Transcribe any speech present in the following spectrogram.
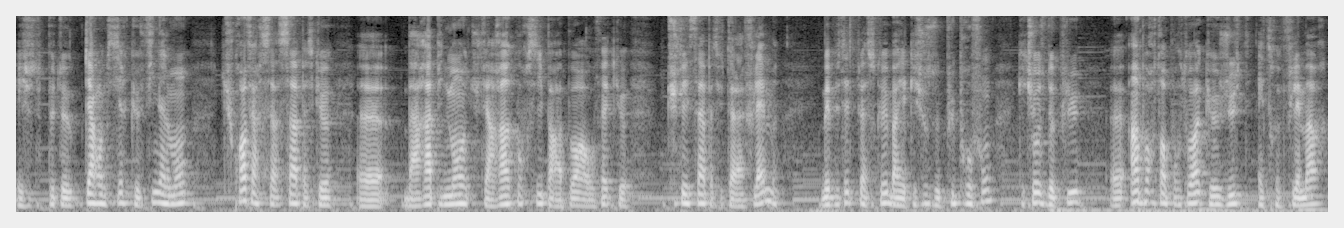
et je peux te garantir que finalement, tu crois faire ça, parce que euh, bah, rapidement tu fais un raccourci par rapport au fait que tu fais ça parce que tu as la flemme, mais peut-être parce que bah, il y a quelque chose de plus profond, quelque chose de plus euh, important pour toi que juste être flemmard.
